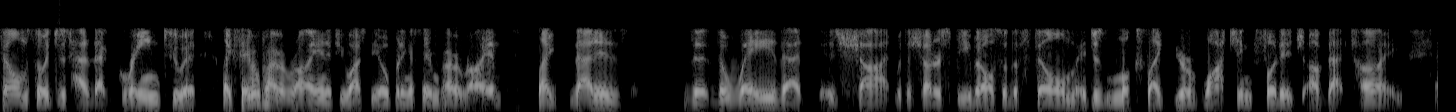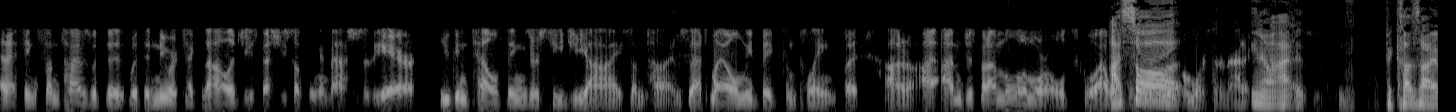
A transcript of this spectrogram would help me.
film, so it just has that grain to it. Like Saving Private Ryan, if you watch the opening of Saving Private Ryan, like that is the the way that is shot with the shutter speed, but also the film, it just looks like you're watching footage of that time. And I think sometimes with the with the newer technology, especially something in Masters of the Air, you can tell things are CGI sometimes. So that's my only big complaint. But I don't know. I, I'm just, but I'm a little more old school. I, want I saw- a little more cinematic. You know, I because I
